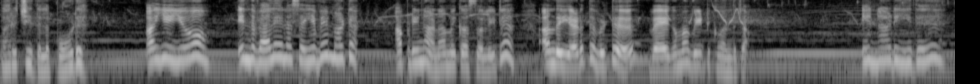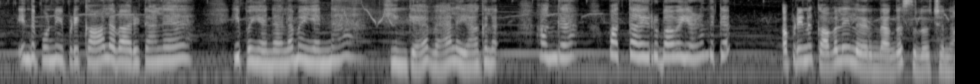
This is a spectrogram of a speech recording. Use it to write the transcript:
பறிச்சு இதுல போடு. ஐயோ இந்த வேலையை நான் செய்யவே மாட்டேன் அப்படின்னு அனாமிகா சொல்லிட்டு அந்த இடத்த விட்டு வேகமா வீட்டுக்கு வந்துட்டான். என்னாடி இது? இந்த பொண்ணு இப்படி காலை வாரிட்டாலே இப்ப என் நிலைமை என்ன? இங்க வேலையாகல. அங்க பத்தாயிரம் ரூபாவை இழந்துட்டேன். அப்படின்னு கவலையில இருந்தாங்க சுலோச்சனா.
